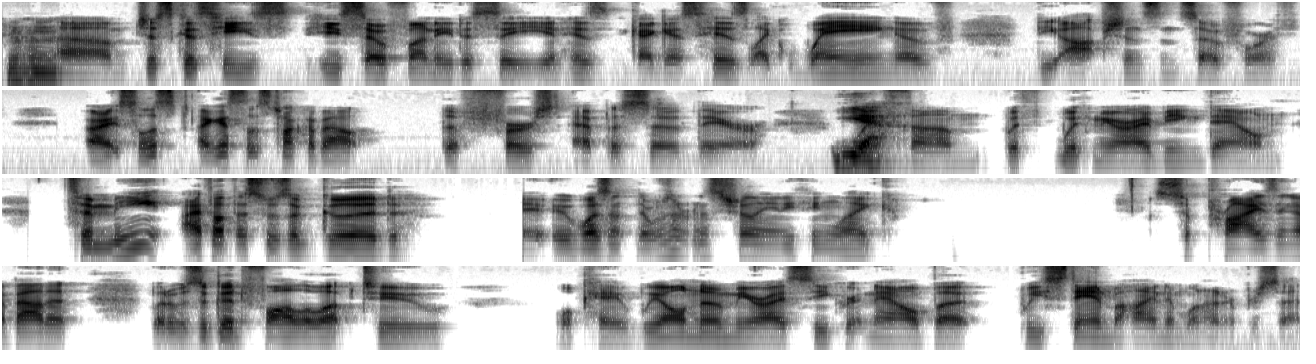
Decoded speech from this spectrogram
hmm um, just because he's he's so funny to see and his I guess his like weighing of the options and so forth. All right, so let's I guess let's talk about the first episode there yeah, with um with with Mirai being down. To me, I thought this was a good. It wasn't there wasn't necessarily anything like surprising about it, but it was a good follow up to. Okay, we all know Mirai's secret now, but we stand behind him one hundred percent.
